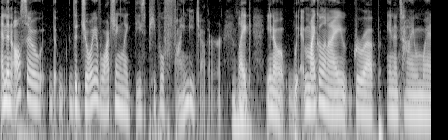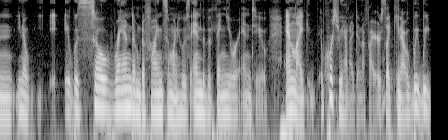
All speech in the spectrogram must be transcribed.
And then also the, the joy of watching like these people find each other. Mm-hmm. Like you know w michael and i grew up in a time when you know it, it was so random to find someone who was into the thing you were into. And like of course we had identifiers. Like you know we we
